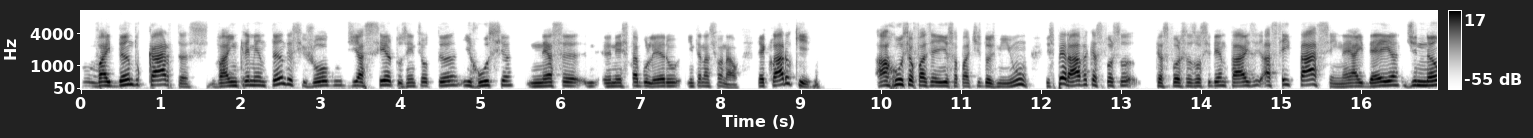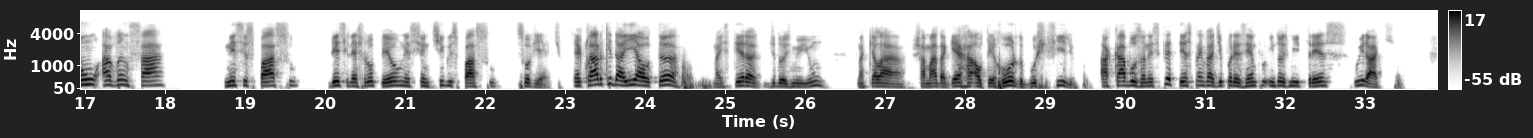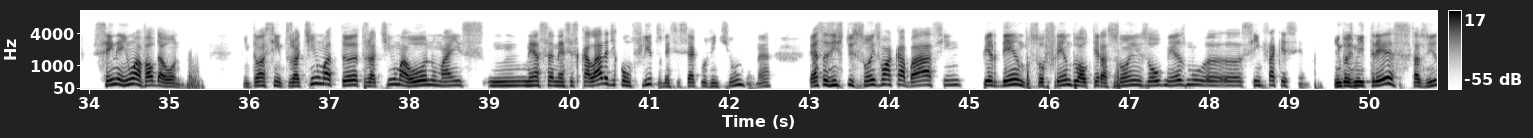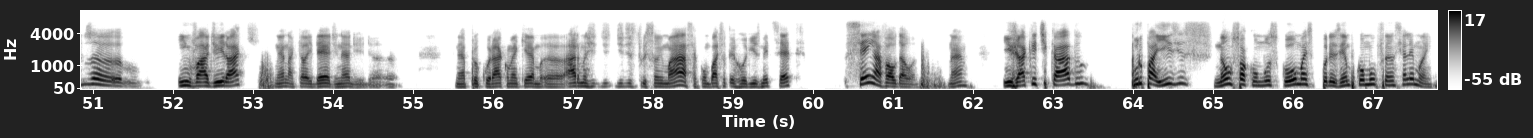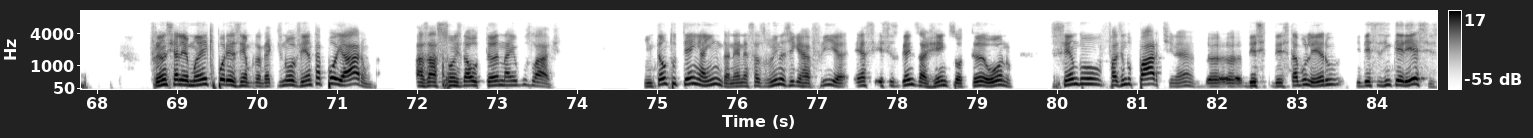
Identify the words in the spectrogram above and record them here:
vai dando cartas, vai incrementando esse jogo de acertos entre OTAN e Rússia nessa, nesse tabuleiro internacional. É claro que a Rússia, ao fazer isso a partir de 2001, esperava que as forças, que as forças ocidentais aceitassem né, a ideia de não avançar nesse espaço desse leste europeu, nesse antigo espaço soviético. É claro que daí a OTAN, na esteira de 2001, naquela chamada guerra ao terror do Bush filho, acaba usando esse pretexto para invadir, por exemplo, em 2003, o Iraque, sem nenhum aval da ONU. Então, assim, tu já tinha uma TAN, tu já tinha uma ONU, mas nessa, nessa escalada de conflitos nesse século XXI, né, essas instituições vão acabar, assim, perdendo, sofrendo alterações ou mesmo uh, se enfraquecendo. Em 2003, Estados Unidos uh, invade o Iraque, né, naquela ideia de, né, de, de né, procurar como é que é armas de, de, destruição em massa, combate ao terrorismo, etc., sem aval da ONU, né, e já criticado por países não só como Moscou, mas por exemplo como França e Alemanha. França e Alemanha que, por exemplo, na década de 90 apoiaram as ações da OTAN na Iugoslávia. Então tu tem ainda, né, nessas ruínas de Guerra Fria, esses grandes agentes OTAN, ONU, sendo fazendo parte né, desse, desse tabuleiro e desses interesses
